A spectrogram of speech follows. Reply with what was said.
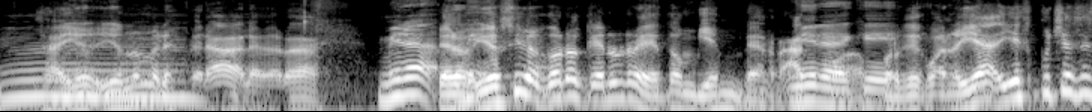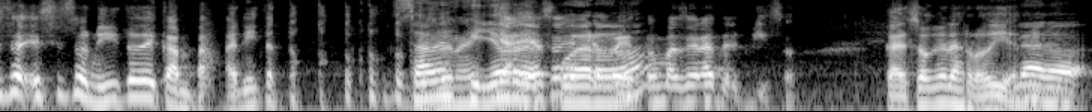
O sea, yo, yo, no me lo mm. esperaba, la verdad. Mira, pero yo sí me acuerdo que era un reggaetón bien berraco. Mira que, porque cuando ya, ya escuchas ese, ese sonidito de campanita, toc, toc, toc, ¿sabes que yo ya, recuerdo? Ya sabes que del piso. Calzón en las rodillas. Claro,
